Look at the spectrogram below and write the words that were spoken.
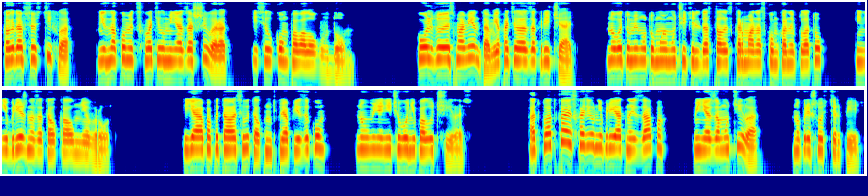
Когда все стихло, незнакомец схватил меня за шиворот и силком поволок в дом. Пользуясь моментом, я хотела закричать, но в эту минуту мой мучитель достал из кармана скомканный платок и небрежно затолкал мне в рот. Я попыталась вытолкнуть кляп языком, но у меня ничего не получилось. От платка исходил неприятный запах, меня замутило, но пришлось терпеть.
